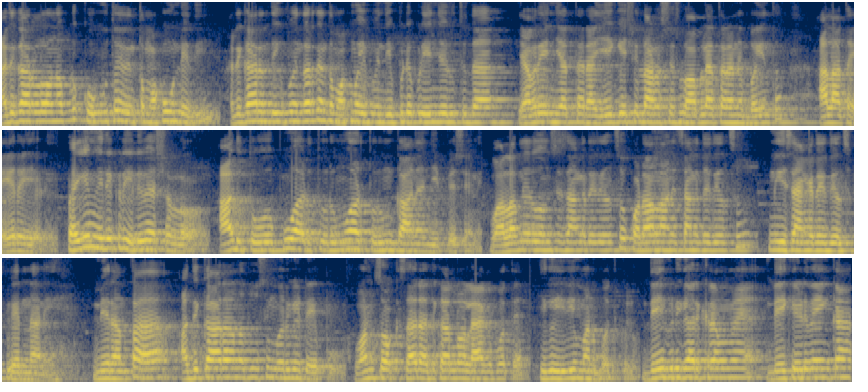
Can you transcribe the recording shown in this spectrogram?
అధికారంలో ఉన్నప్పుడు కొవ్వుతో ఇంత ముఖం ఉండేది? అధికారం దిగిపోయిన తర్వాత ఇంత ముఖం అయిపోయింది? ఇప్పుడు ఇప్పుడు ఏం జరుగుతుందా? ఎవరేం చేస్తారా? ఏ కేసులో అరెస్ట్ చేసి లోపలేస్తారనే భయంతో అలా తయారయ్యాడు. పైగా మీరు ఇక్కడ ఎలివేషన్లో ఆడు తోపు ఆడు తురుము ఆడు తురుము కాని అని చెప్పేసి అని వల్లభనేని వంశీ సంగతి తెలుసు కొడాల నాని సంగతి తెలుసు నీ సంగతి తెలుసు పేరు నాని. మీరంతా అధికారాన్ని చూసి మురిగే టైపు. వన్స్ ఒకసారి అధికారంలో లేకపోతే ఇగో ఇవి మన బతుకులు. దేవుడి కార్యక్రమమే దేకేడివే ఇంకా?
